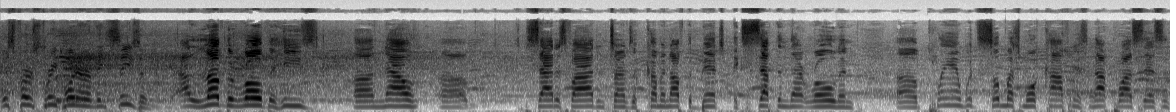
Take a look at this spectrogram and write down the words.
his first three pointer of the season. I love the role that he's uh, now uh, satisfied in terms of coming off the bench, accepting that role, and uh, playing with so much more confidence, not processing.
